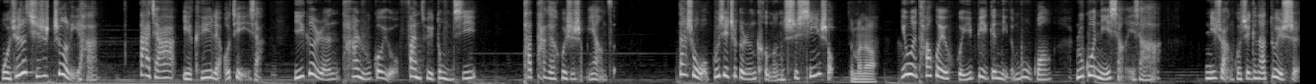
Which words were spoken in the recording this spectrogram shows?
我觉得其实这里哈，大家也可以了解一下，一个人他如果有犯罪动机，他大概会是什么样子。但是我估计这个人可能是新手，怎么呢？因为他会回避跟你的目光。如果你想一下啊，你转过去跟他对视，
